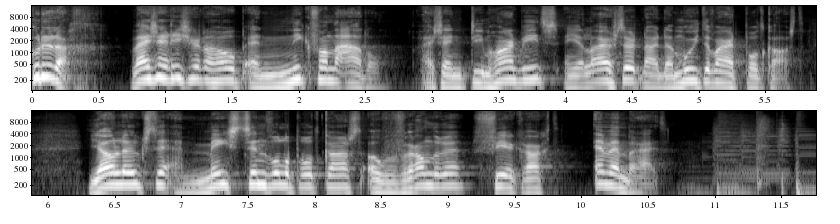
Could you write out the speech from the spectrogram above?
Goedendag, wij zijn Richard de Hoop en Nick van de Adel. Wij zijn Team Heartbeats en je luistert naar de Moeite Waard podcast. Jouw leukste en meest zinvolle podcast over veranderen, veerkracht en wendbaarheid.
